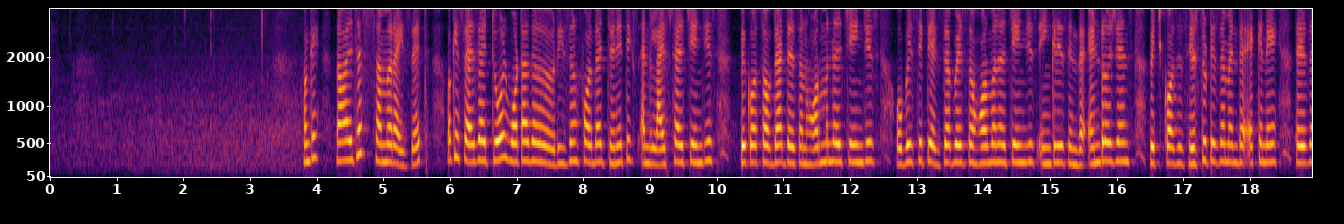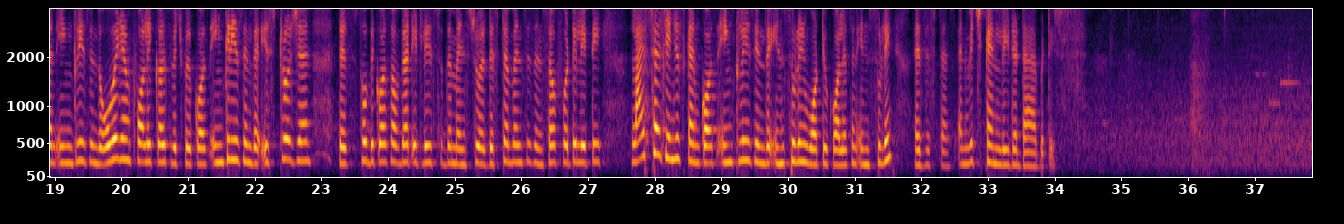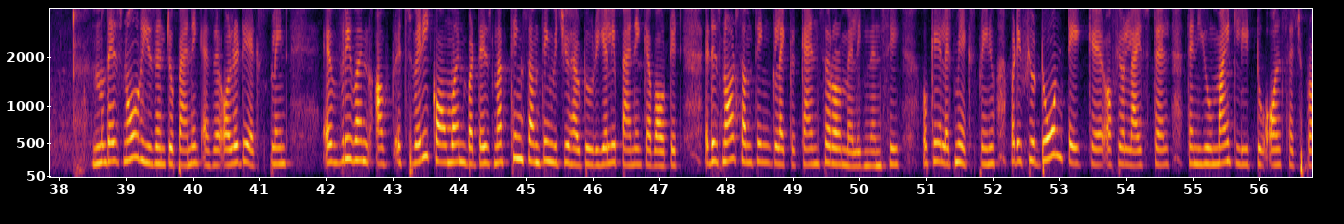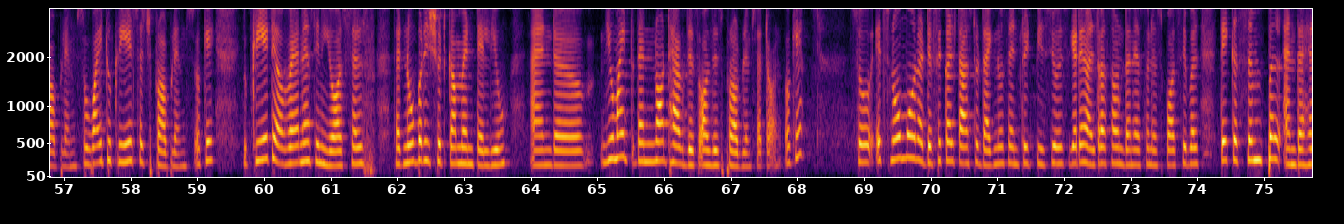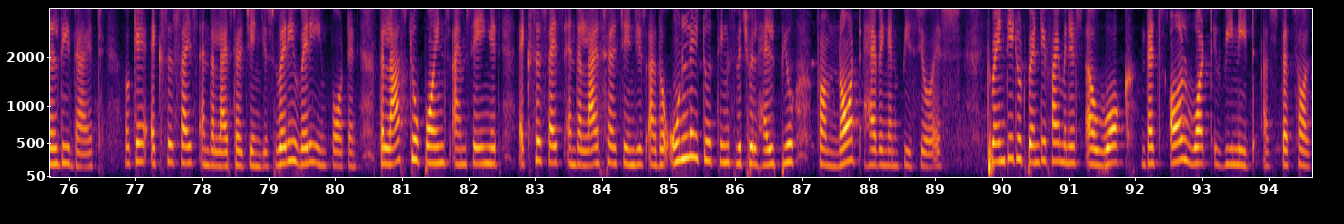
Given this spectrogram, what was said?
okay? Now i'll just summarize it. Okay so as i told what are the reason for that? Genetics and lifestyle changes. Because of that there's an hormonal changes. Obesity exacerbates the hormonal changes increase in the androgens which causes hirsutism and the acne. There is an increase in the ovarian follicles which will cause increase in the estrogen. There's so because of that it leads to the menstrual disturbances and subfertility Lifestyle changes can cause increase in the insulin, what you call as an insulin resistance, and which can lead to diabetes. No, there is no reason to panic, as I already explained everyone it's very common but there is nothing something which you have to really panic about it. It is not something like a cancer or malignancy okay? Let me explain you. But if you don't take care of your lifestyle then you might lead to all such problems. So why to create such problems okay? You create awareness in yourself that nobody should come and tell you and uh, you might then not have this all these problems at all okay so it's no more a difficult task to diagnose and treat PCOS. Get an ultrasound done as soon as possible. Take a simple and the healthy diet. Okay, exercise and the lifestyle changes. Very, very important. The last two points I'm saying it exercise and the lifestyle changes are the only two things which will help you from not having an PCOS. 20 to 25 minutes a walk that's all what we need as that's all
